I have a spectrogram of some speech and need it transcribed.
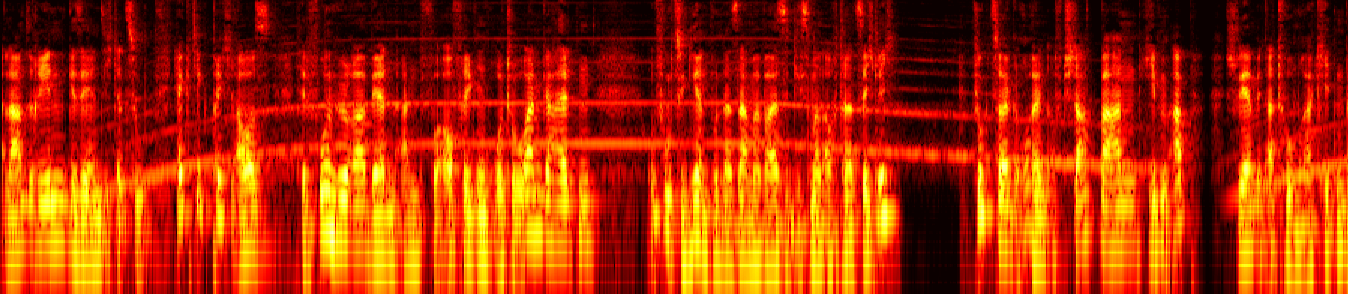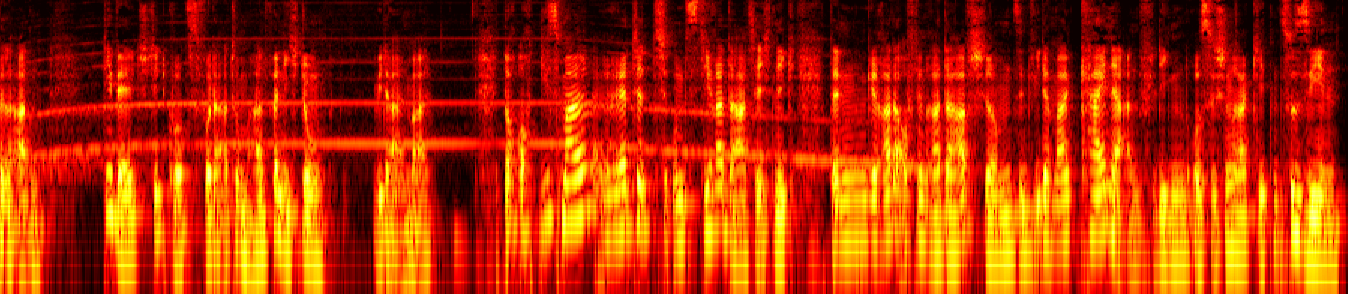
Alarmsirenen gesellen sich dazu. Hektik bricht aus, Telefonhörer werden an vor Aufregung rote Ohren gehalten und funktionieren wundersamerweise diesmal auch tatsächlich. Flugzeuge rollen auf Startbahnen, heben ab, schwer mit Atomraketen beladen. Die Welt steht kurz vor der atomaren Vernichtung. Wieder einmal. Doch auch diesmal rettet uns die Radartechnik, denn gerade auf den Radarschirmen sind wieder mal keine anfliegenden russischen Raketen zu sehen.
